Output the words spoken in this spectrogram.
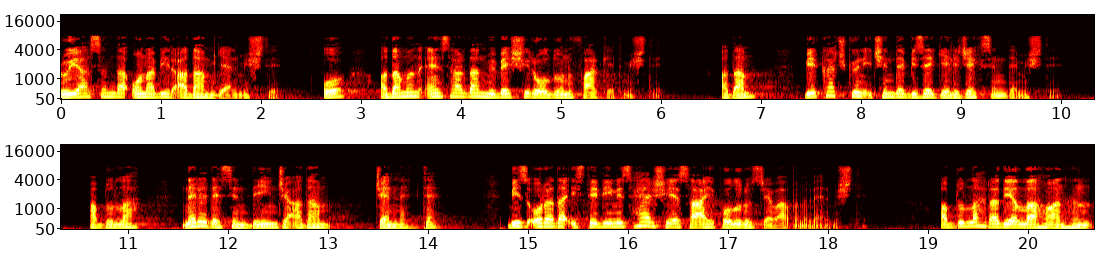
Rüyasında ona bir adam gelmişti. O adamın ensardan mübeşşir olduğunu fark etmişti. Adam birkaç gün içinde bize geleceksin demişti. Abdullah neredesin deyince adam cennette. Biz orada istediğimiz her şeye sahip oluruz cevabını vermişti. Abdullah radıyallahu anh'ın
